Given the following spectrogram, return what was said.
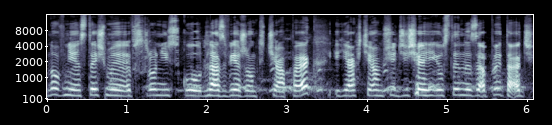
Ponownie jesteśmy w schronisku dla zwierząt Ciapek. Ja chciałam się dzisiaj Justyny zapytać,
